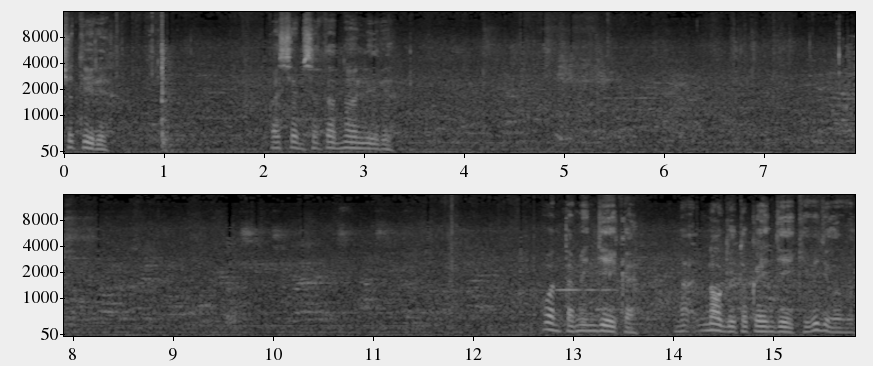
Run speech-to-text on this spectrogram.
Четыре. По 71 лире. Вон там индейка. Ноги только индейки. Видела вон?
